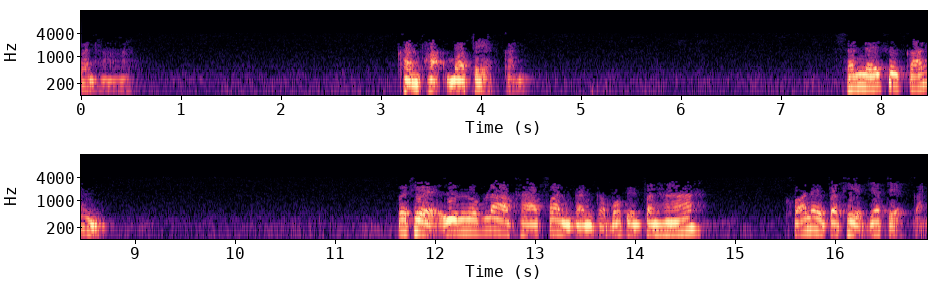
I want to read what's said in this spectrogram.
ปัญหาขันพระบ่แตกกัน สันไหนคือกัน ประเทศอื่นลบล่าขาฟันกันกับว่าเป็นปัญหา ขอในประเทศอย่าแตกกัน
